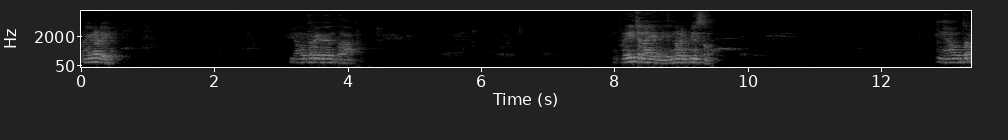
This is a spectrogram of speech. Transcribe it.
ಫ್ರೈ ನೋಡಿ. ಯಾವ ಥರ ಇದೆ ಅಂತ. ಫ್ರೈ ಚೆನ್ನಾಗಿದೆ. ಇದು ನೋಡಿ ಪೀಸು ಯಾವ ಥರ?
